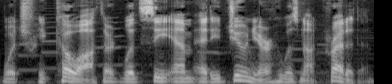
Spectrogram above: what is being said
which he co authored with C.M. Eddy Jr., who was not credited.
